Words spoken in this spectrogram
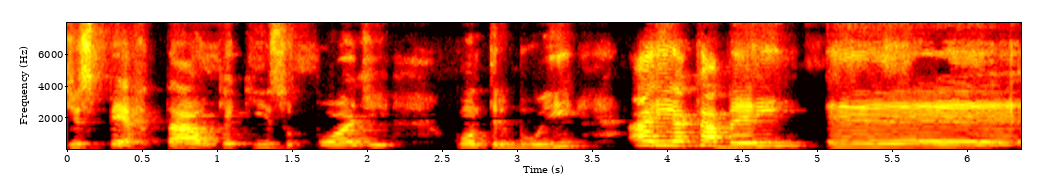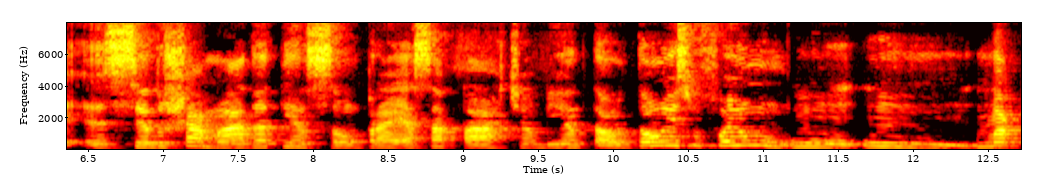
despertar, o que que isso pode contribuir. Aí acabei é, sendo chamado a atenção para essa parte ambiental. Então isso foi um, um, um uma,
